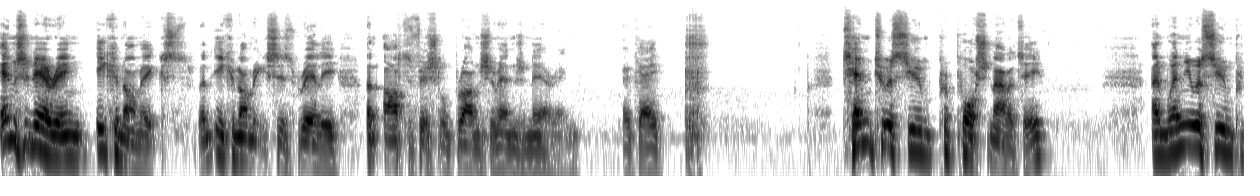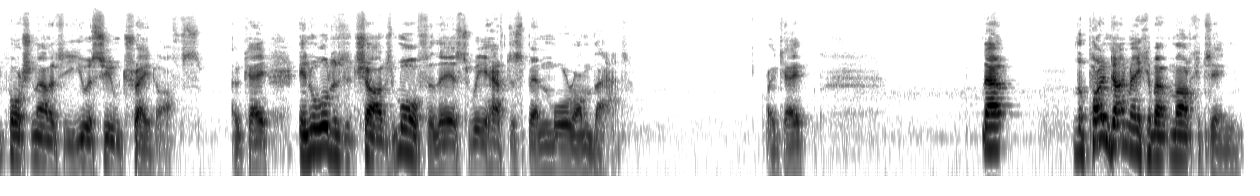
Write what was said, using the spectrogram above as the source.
Engineering, economics, and economics is really an artificial branch of engineering, okay, tend to assume proportionality. And when you assume proportionality, you assume trade offs, okay? In order to charge more for this, we have to spend more on that, okay? Now, the point I make about marketing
